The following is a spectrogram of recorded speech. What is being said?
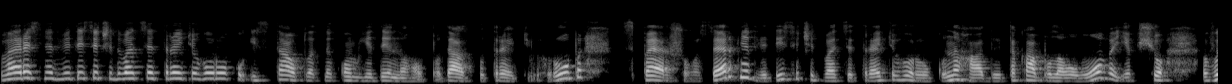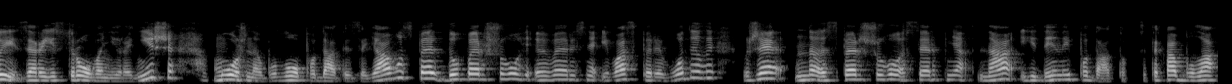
вересня 2023 року і став платником єдиного податку третьої групи з 1 серпня 2023 року. Нагадую, така була умова, якщо ви зареєстровані раніше, можна було подати заяву до 1 вересня і вас переводили вже з 1 серпня на єдиний податок. Це така була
